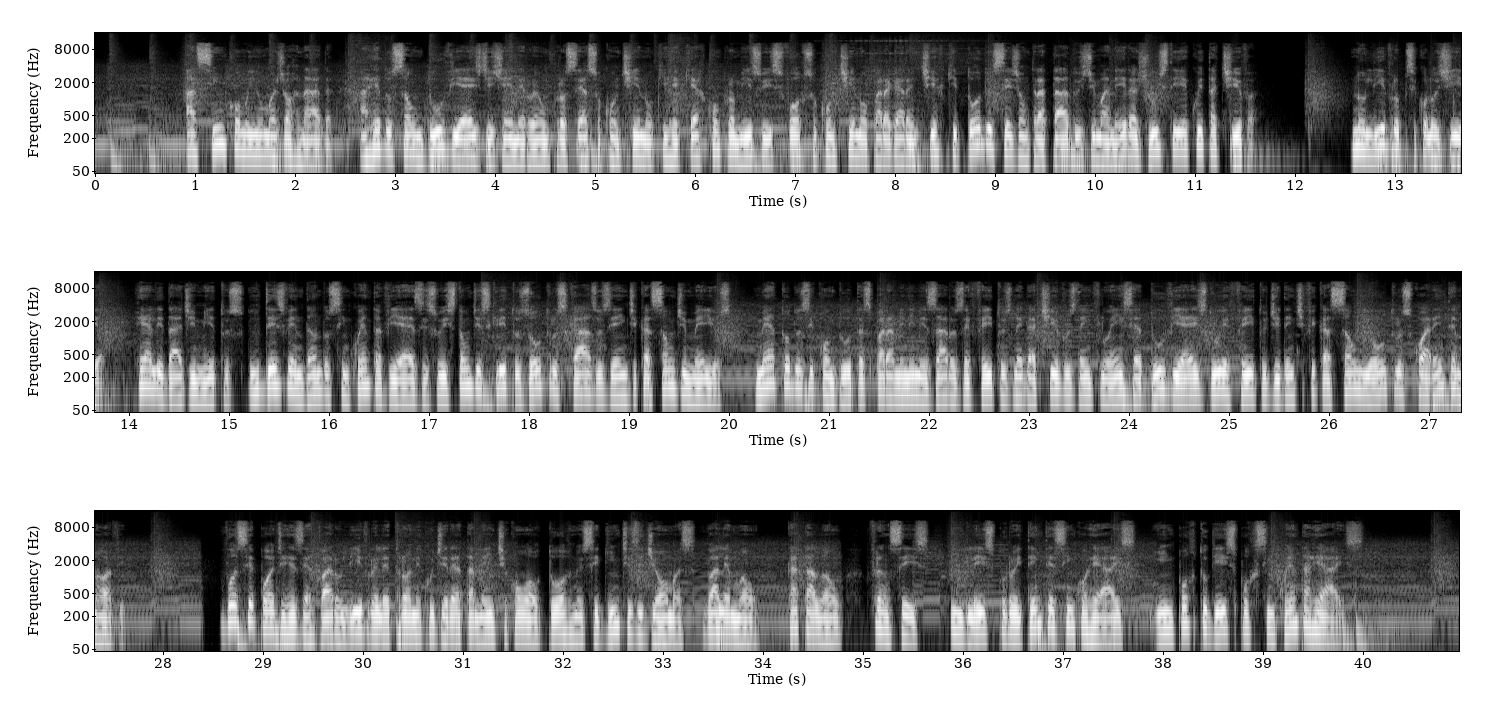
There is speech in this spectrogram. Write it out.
Assim como em uma jornada, a redução do viés de gênero é um processo contínuo que requer compromisso e esforço contínuo para garantir que todos sejam tratados de maneira justa e equitativa. No livro Psicologia, Realidade e Mitos, Desvendando 50 Vieses estão descritos outros casos e a indicação de meios, métodos e condutas para minimizar os efeitos negativos da influência do viés do efeito de identificação e outros 49. Você pode reservar o livro eletrônico diretamente com o autor nos seguintes idiomas, alemão, catalão, francês, inglês por 85 reais, e em português por 50 reais.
